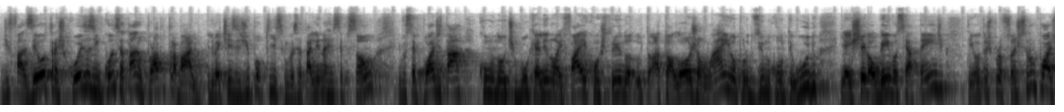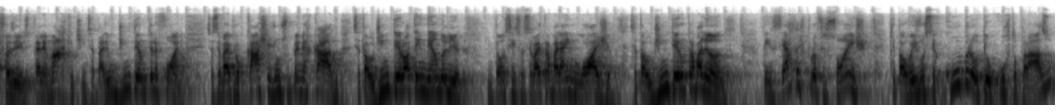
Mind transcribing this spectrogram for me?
de fazer outras coisas enquanto você está no próprio trabalho. Ele vai te exigir pouquíssimo. Você está ali na recepção e você pode estar tá com o notebook ali no Wi-Fi construindo a tua loja online ou produzindo conteúdo e aí chega alguém você atende. Tem outras profissões que você não pode fazer isso. Telemarketing, você está ali o dia inteiro no telefone. Se você vai para o caixa de um supermercado, você está o dia inteiro atendendo ali. Então assim, se você vai trabalhar em loja, você está o dia inteiro trabalhando. Tem certas profissões que talvez você cubra o teu curto prazo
